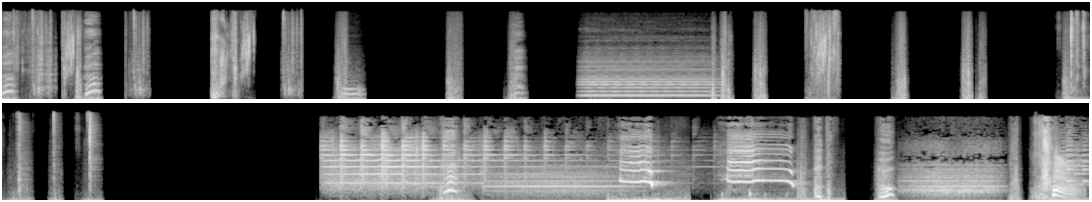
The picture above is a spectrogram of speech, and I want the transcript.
Huh? Hmm. Huh? Help! Help! huh? Hmm.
